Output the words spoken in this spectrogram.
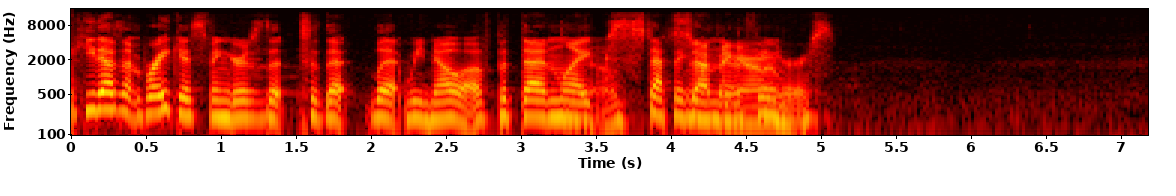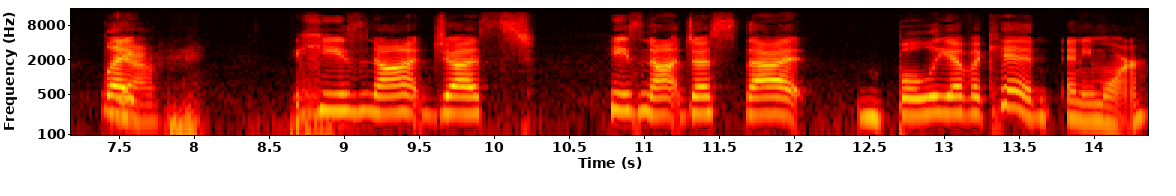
he doesn't break his fingers that to that that we know of, but then like No. stepping, on their on 'em. fingers. Like yeah. he's not just he's not just that bully of a kid anymore.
